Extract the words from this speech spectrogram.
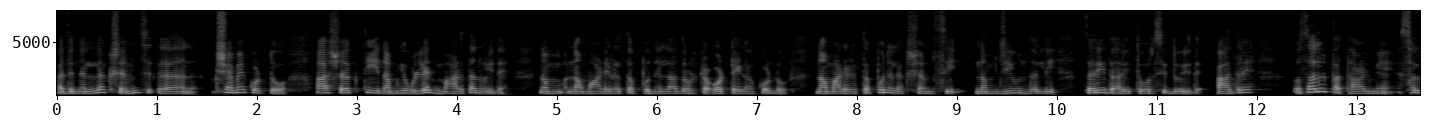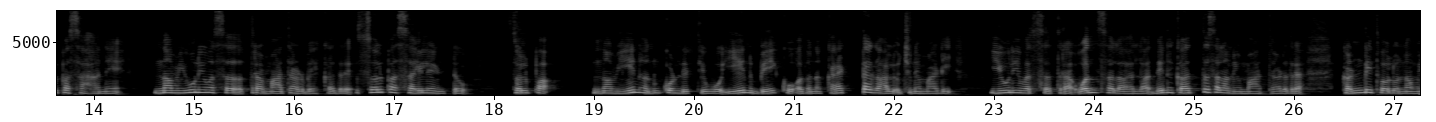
ಅದನ್ನೆಲ್ಲ ಕ್ಷಮಿಸಿ ಕ್ಷಮೆ ಕೊಟ್ಟು ಆ ಶಕ್ತಿ ನಮಗೆ ಒಳ್ಳೇದು ಮಾಡ್ತಾನೂ ಇದೆ. ನಮ್ಮ ನಾವು ಮಾಡಿರೋ ತಪ್ಪನ್ನೆಲ್ಲ ದೊಡ್ಡ ಹೊಟ್ಟೆಗೆ ಹಾಕ್ಕೊಂಡು ನಾವು ಮಾಡಿರೋ ತಪ್ಪನ್ನೆಲ್ಲ ಕ್ಷಮಿಸಿ ನಮ್ಮ ಜೀವನದಲ್ಲಿ ಸರಿ ದಾರಿ ತೋರಿಸಿದ್ದೂ ಇದೆ. ಆದರೆ ಸ್ವಲ್ಪ ತಾಳ್ಮೆ, ಸ್ವಲ್ಪ ಸಹನೆ, ನಾವು ಯೂನಿವರ್ಸ್ ಹತ್ರ ಮಾತಾಡಬೇಕಾದ್ರೆ ಸ್ವಲ್ಪ ಸೈಲೆಂಟು, ಸ್ವಲ್ಪ ನಾವು ಏನು ಅಂದ್ಕೊಂಡಿರ್ತೀವೋ ಏನು ಬೇಕೋ ಅದನ್ನು ಕರೆಕ್ಟಾಗಿ ಆಲೋಚನೆ ಮಾಡಿ ಯೂನಿವರ್ಸ್ ಹತ್ರ ಒಂದು ಸಲ ಅಲ್ಲ, ದಿನಕ್ಕೆ ಹತ್ತು ಸಲ ನೀವು ಮಾತಾಡಿದ್ರೆ ಖಂಡಿತವಾಗ್ಲೂ ನಾವು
